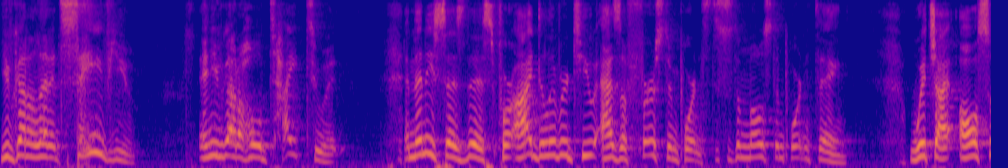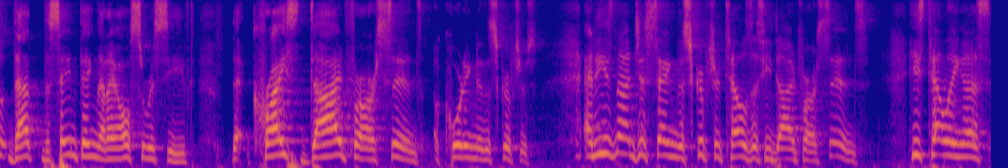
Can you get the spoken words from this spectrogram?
You've got to let it save you. And you've got to hold tight to it. And then he says this For I delivered to you as of first importance. This is the most important thing, which I also, that the same thing that I also received, that Christ died for our sins according to the scriptures. And he's not just saying the scripture tells us he died for our sins, he's telling us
